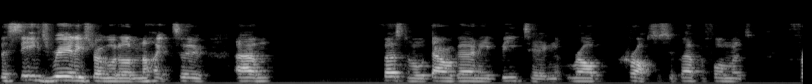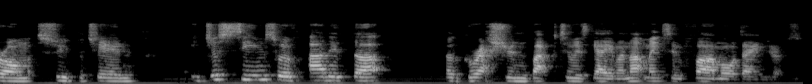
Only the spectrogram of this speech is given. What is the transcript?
The Siege really struggled on night two. Um, first of all, Daryl Gurney beating Rob Cross, a superb performance from Super Chin. He just seems to have added that aggression back to his game, and that makes him far more dangerous.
